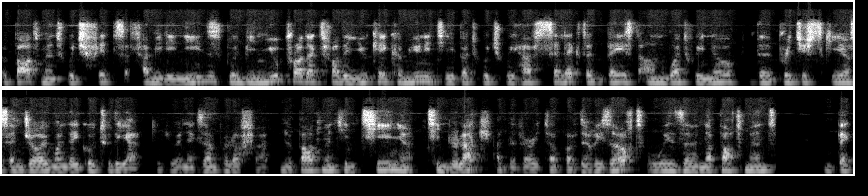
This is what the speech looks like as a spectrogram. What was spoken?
apartments which fit family needs. It will be new products for the UK community, but which we have selected based on what we know the British skiers enjoy when they go to the Alps. Give you an example of uh, an apartment in Tignes, Tignes-le-Lac, at the very top of the resort, with an apartment Bec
